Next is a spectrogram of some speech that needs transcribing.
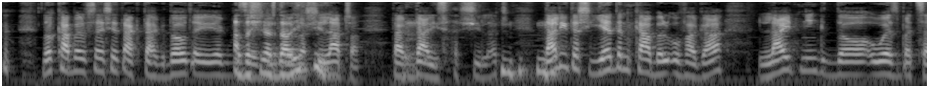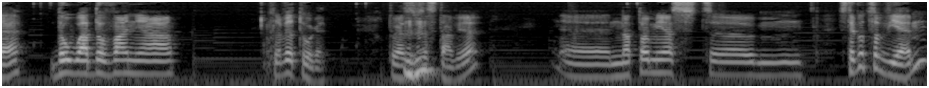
No kabel w sensie tak, tak, do tej jakby A zasilacz dali? zasilacza. Tak, dali zasilacz. Dali też jeden kabel, uwaga, Lightning do USB-C do ładowania klawiatury, która jest Mhm. w zestawie. E, natomiast z tego co wiem,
